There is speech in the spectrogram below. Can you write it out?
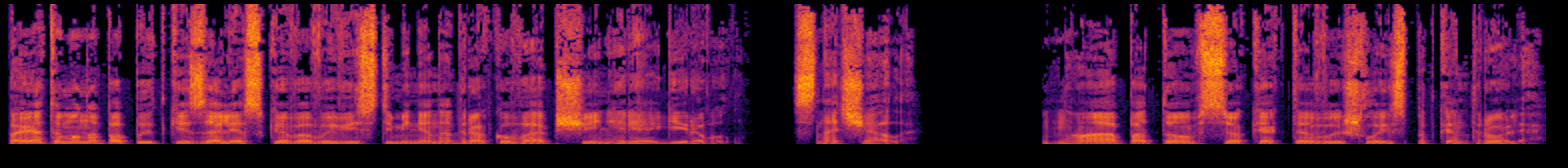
Поэтому на попытки Залесского вывести меня на драку вообще не реагировал. Сначала. Ну а потом все как-то вышло из-под контроля.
